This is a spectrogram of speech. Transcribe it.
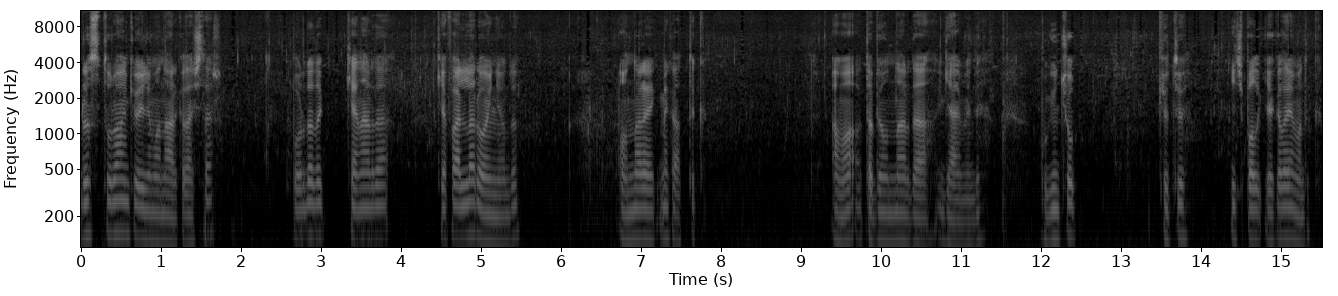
Burası Turanköy limanı arkadaşlar. Burada da kenarda kefaller oynuyordu. Onlara ekmek attık. Ama tabii onlar da gelmedi. Bugün çok kötü. Hiç balık yakalayamadık.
